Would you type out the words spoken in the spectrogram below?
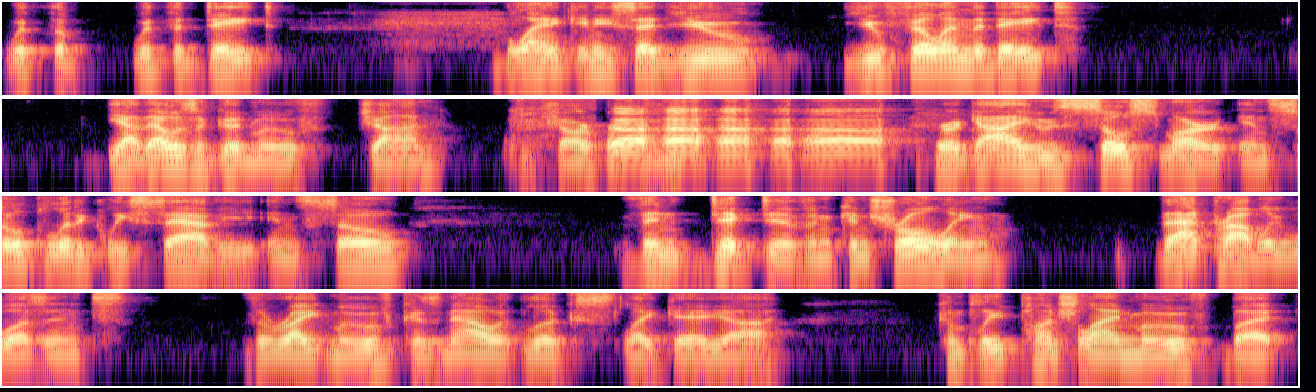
with the with the date blank and he said you you fill in the date? Yeah that was a good move John Sharp. For a guy who's so smart and so politically savvy and so vindictive and controlling, that probably wasn't the right move because now it looks like a uh, complete punchline move. But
